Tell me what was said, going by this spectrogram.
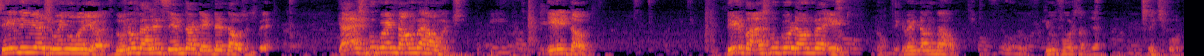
same thing we are showing over here दोनों बैलेंस सेम था टेन टेन थाउज़ेंड पे। Cash book went down by how much eight thousand did passbook go down by eight no it went down by how क्यों फोर समझा? विच फोर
